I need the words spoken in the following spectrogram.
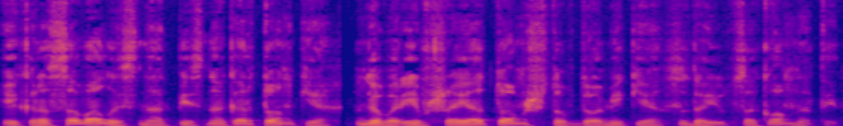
и красовалась надпись на картонке, говорившая о том, что в домике сдаются комнаты.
